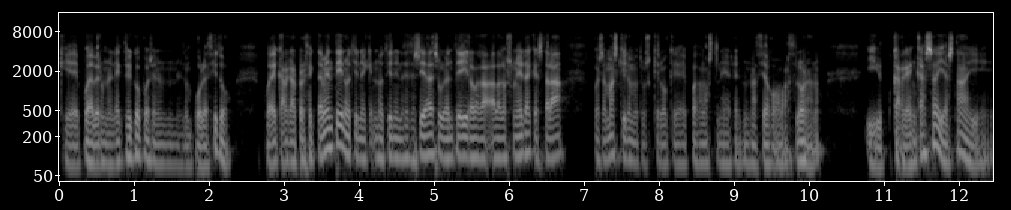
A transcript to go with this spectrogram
que pueda haber un eléctrico pues en, un pueblecito. Puede cargar perfectamente y no tiene, no tiene necesidad de seguramente ir a la, a que estará pues a más kilómetros que lo que podamos tener en una ciudad como Barcelona, ¿no? Y carga en casa y ya está. Y,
